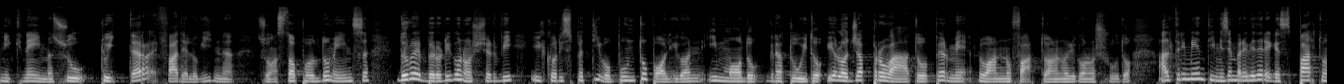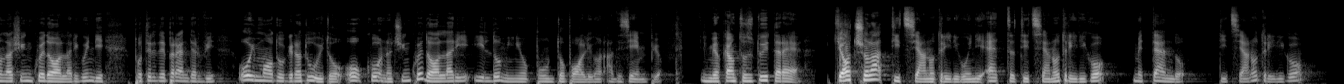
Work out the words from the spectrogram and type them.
nickname su Twitter e fate login su Unstoppable Domains, dovrebbero riconoscervi il corrispettivo punto Polygon in modo gratuito. Io l'ho già provato, per me lo hanno fatto, l'hanno riconosciuto. Altrimenti mi sembra di vedere che partono da 5 dollari, quindi potrete prendervi o in modo gratuito o con 5 dollari il dominio punto Polygon. Ad esempio, il mio account su Twitter è chiocciola Tiziano Tridico, quindi at Tiziano Tridico, mettendo Tiziano Tridico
